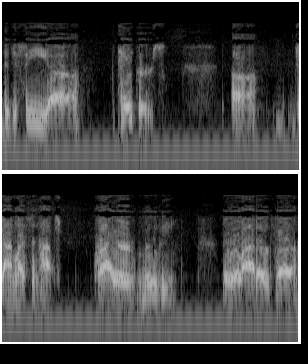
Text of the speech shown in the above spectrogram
did you see uh, Takers? Uh, John Luessenhop's prior movie. There were a lot of uh,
